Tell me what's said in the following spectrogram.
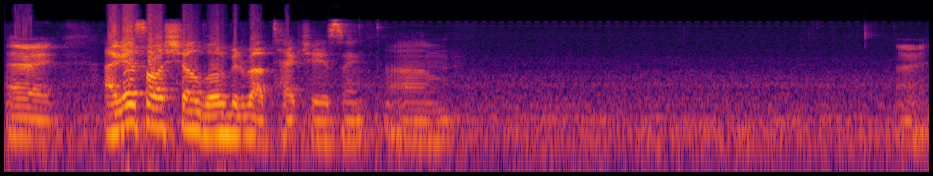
Alright, I guess I'll show a little bit about tech chasing. Um, Alright.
